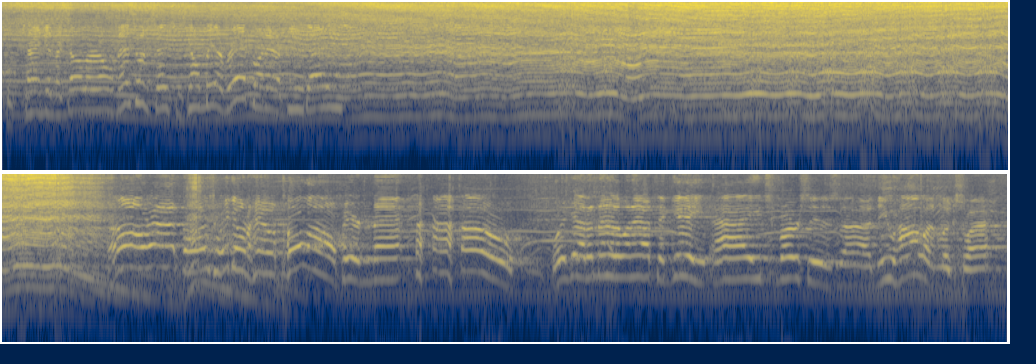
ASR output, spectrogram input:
changing the color on this one. Says she's going to be a red one in a few days. All right, boys, we're going to have a pull-off here tonight. Oh, we got another one out the gate. IH versus uh, New Holland, looks like.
